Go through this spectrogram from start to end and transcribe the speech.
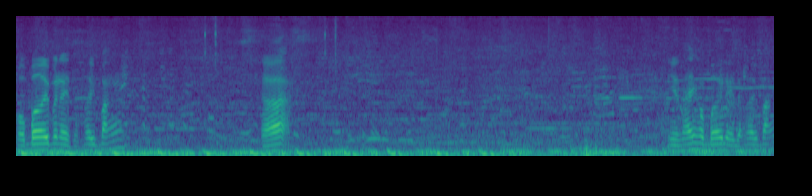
Hồ bơi bên này thì hơi vắng. Đó. Nhìn thấy hồ bơi này là hơi vắng.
